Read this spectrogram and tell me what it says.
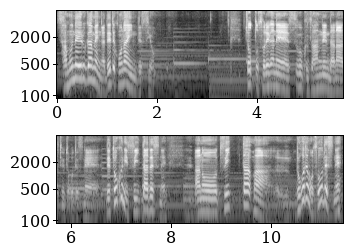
サムネイル画面が出てこないんですよ。ちょっとそれがねすごく残念だなというとこですね。で特にツイッターですね。あのツイッターまあどこでもそうですね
